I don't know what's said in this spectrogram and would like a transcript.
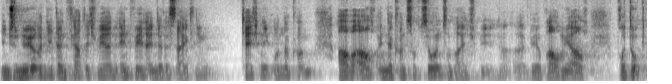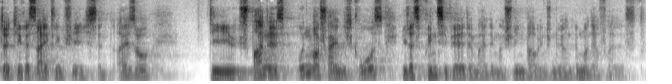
Ingenieure, die dann fertig werden, entweder in der Recyclingtechnik unterkommen, aber auch in der Konstruktion zum Beispiel. Wir brauchen ja auch Produkte, die recyclingfähig sind. Also die Spanne ist unwahrscheinlich groß, wie das prinzipiell bei den Maschinenbauingenieuren immer der Fall ist.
